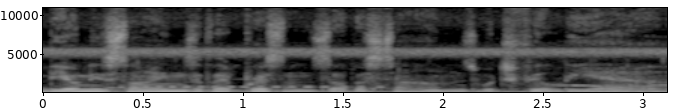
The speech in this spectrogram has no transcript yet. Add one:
The only signs of their presence are the sounds which fill the air.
